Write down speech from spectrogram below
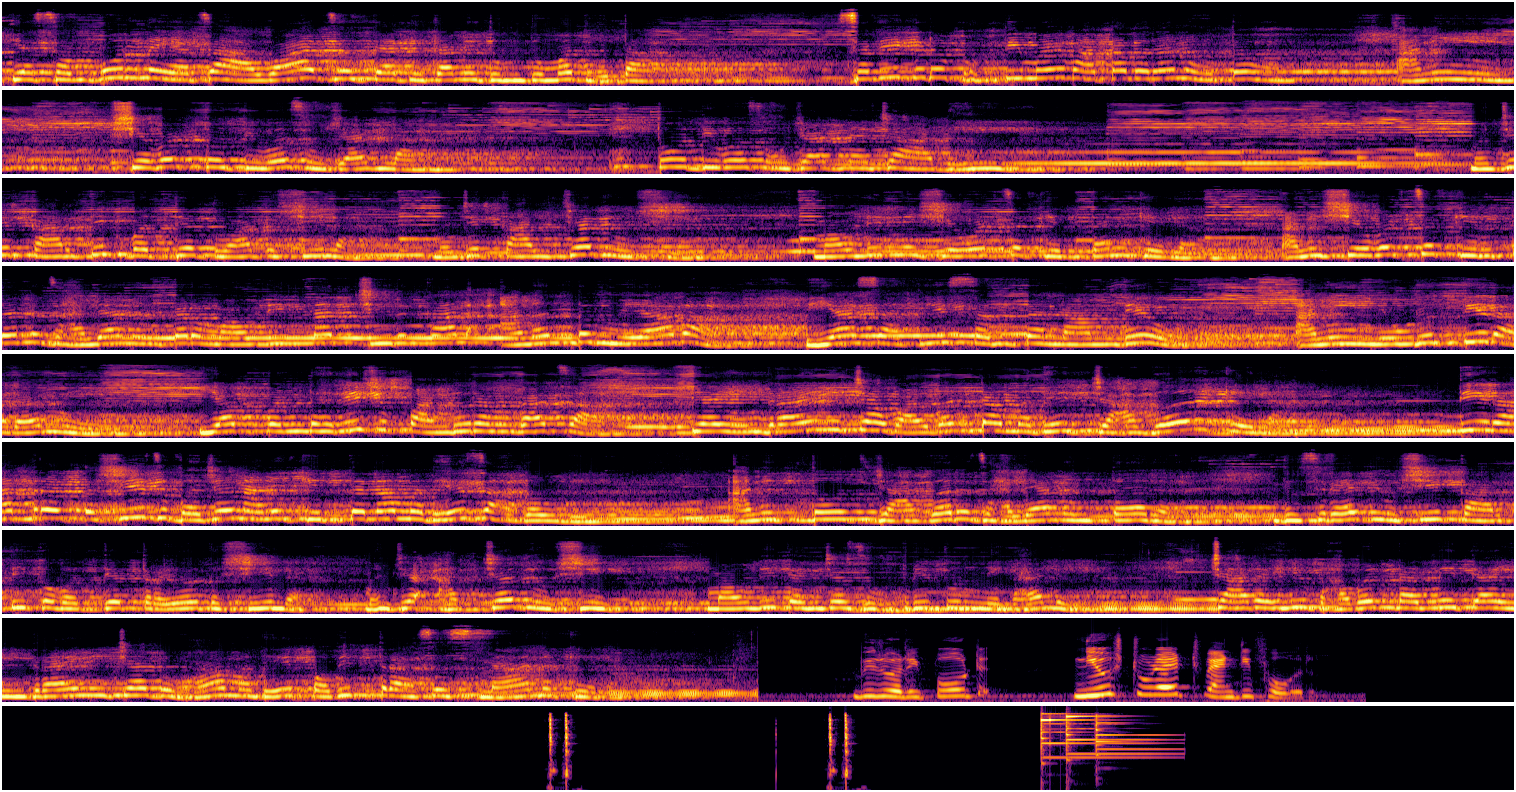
या संपूर्ण याचा आवाज त्या ठिकाणी दुमदुमत होता. सगळीकडे भक्तिमय वातावरण होतं आणि शेवट तो दिवस उजाडला. तो दिवस उजाडण्याच्या आधी म्हणजे कार्तिक वद्य द्वादशीला म्हणजे कालच्या दिवशी माऊलींनी शेवटचं कीर्तन केलं. आणि शेवटचं कीर्तन झाल्यानंतर माऊलींना चिरकाल आनंद मिळावा या पंढरीश पांडुरंगाचा त्या इंद्रायणीच्या वाळवंटामध्ये जागर केला. ती रात्र तशीच भजन आणि कीर्तनामध्ये जागवली. आणि तो जागर झाल्यानंतर दुसऱ्या दिवशी कार्तिक वद्य त्रयोदशीला म्हणजे आजच्या दिवशी माऊली त्यांच्या झोपडीतून निघाले. चारही भावंडांनी त्या इंद्रायणीच्या डोहामध्ये पवित्र असं स्नान केलं. Bureau report news today twenty four.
